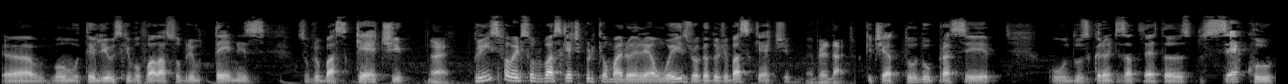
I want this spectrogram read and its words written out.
Uh, vamos ter livros que vão falar sobre o tênis, sobre o basquete, é. Principalmente sobre o basquete, porque o Myron é um ex-jogador de basquete. É verdade. Que tinha tudo para ser um dos grandes atletas do século,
